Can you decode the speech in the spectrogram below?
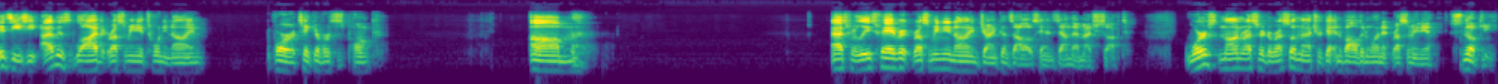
it's easy. I was live at WrestleMania 29 for Taker versus Punk. Um, as for least favorite, WrestleMania 9, Giant Gonzalez, hands down, that match sucked. Worst non wrestler to wrestle a match or get involved in one at WrestleMania Snooki.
